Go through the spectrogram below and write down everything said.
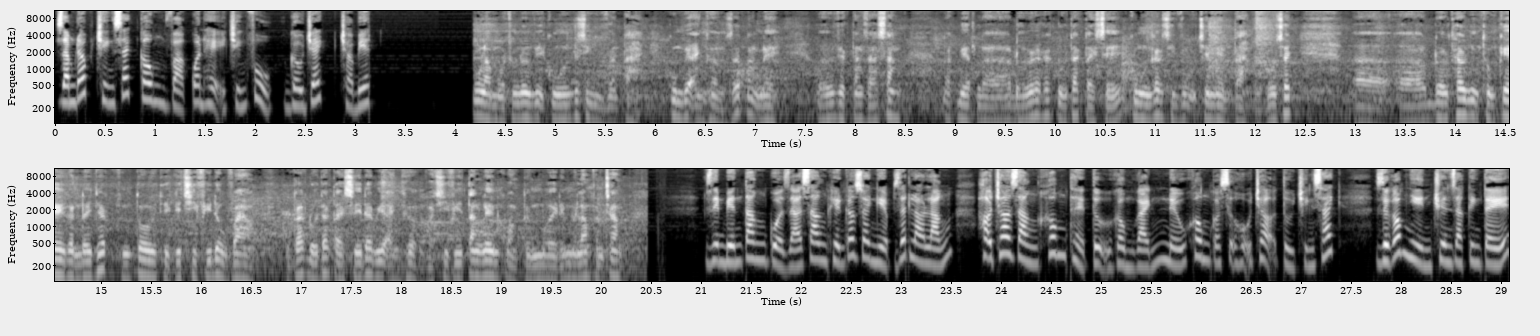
Giám đốc Chính sách Công và Quan hệ Chính phủ Gojek cho biết. Cũng là một trong đơn vị cung ứng cái dịch vụ vận tải cũng bị ảnh hưởng rất nặng nề đối với việc tăng giá xăng, đặc biệt là đối với các đối tác tài xế cung ứng các dịch vụ trên nền tảng của Gojek. À, à, theo những thống kê gần đây nhất chúng tôi thì cái chi phí đầu vào của các đối tác tài xế đã bị ảnh hưởng và chi phí tăng lên khoảng từ 10 đến 15%. Diễn biến tăng của giá xăng khiến các doanh nghiệp rất lo lắng. Họ cho rằng không thể tự gồng gánh nếu không có sự hỗ trợ từ chính sách. Dưới góc nhìn chuyên gia kinh tế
